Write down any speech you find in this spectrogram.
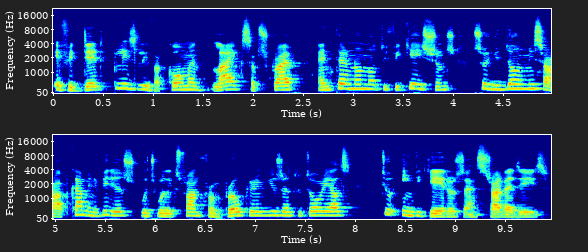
If it did, please leave a comment, like, subscribe, and turn on notifications so you don't miss our upcoming videos which will expand from broker reviews and tutorials to indicators and strategies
